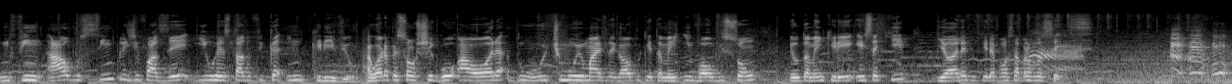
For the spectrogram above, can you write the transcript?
Enfim, algo simples de fazer e o resultado fica incrível. Agora, pessoal, chegou a hora do último e o mais legal, porque também envolve som. Eu também criei esse aqui e olha que eu queria mostrar pra vocês.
